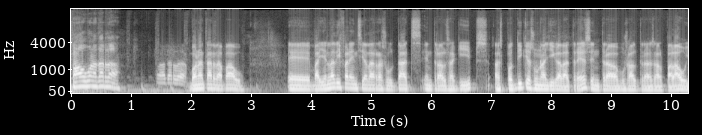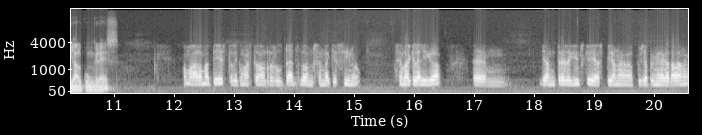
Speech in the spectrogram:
Pau, bona tarda. Bona tarda. Bona tarda, Pau. Eh, veient la diferència de resultats entre els equips, es pot dir que és una lliga de 3 entre vosaltres, el Palau i el Congrés? Home, ara mateix, tal com estan els resultats, doncs sembla que sí, no? Sembla que la Lliga eh, hi ha tres equips que aspiren a pujar a primera catalana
